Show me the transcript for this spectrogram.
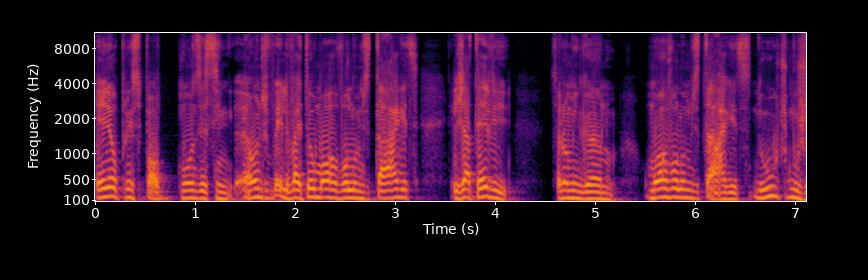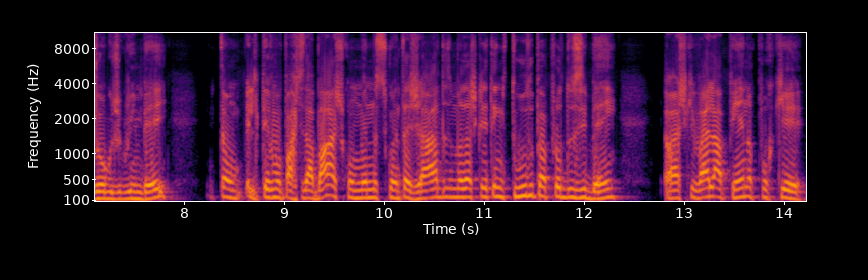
ele é o principal, vamos dizer assim, é onde ele vai ter o maior volume de targets. Ele já teve, se eu não me engano, o maior volume de targets no último jogo de Green Bay. Então, ele teve uma partida abaixo, com menos 50 jardas, mas acho que ele tem tudo para produzir bem. Eu acho que vale a pena, porque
